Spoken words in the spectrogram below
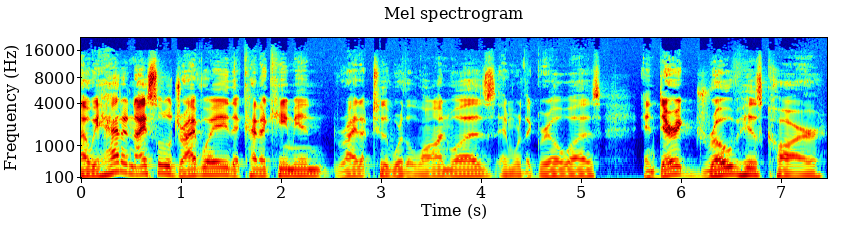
uh, we had a nice little driveway that kind of came in right up to where the lawn was and where the grill was. And Derek drove his car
